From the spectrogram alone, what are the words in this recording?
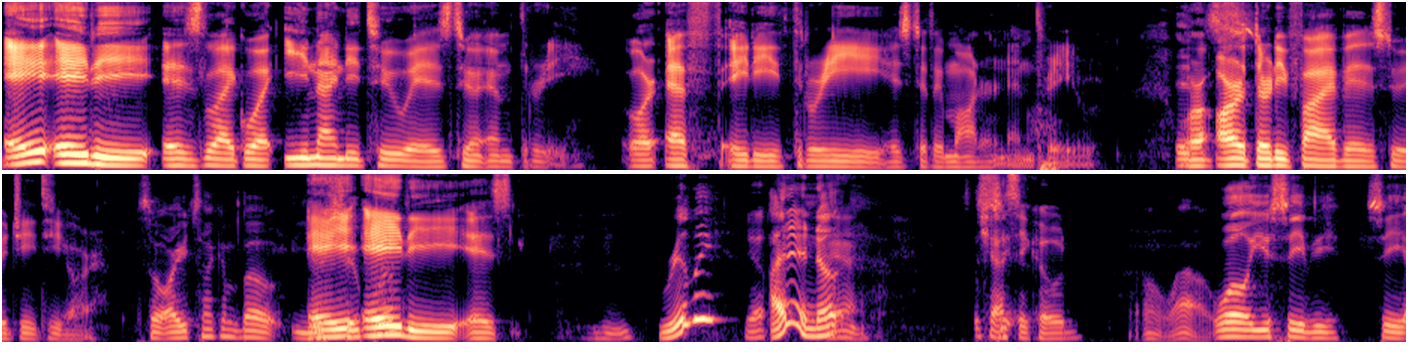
A80 is like what E92 is to M3, or F83 is to the modern M3, or R35 is to a GTR. So are you talking about your Supra? A80 is. Mhm. Really? Yep. I didn't know. Yeah. Chassis code. Oh wow. Well, you see, the see,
